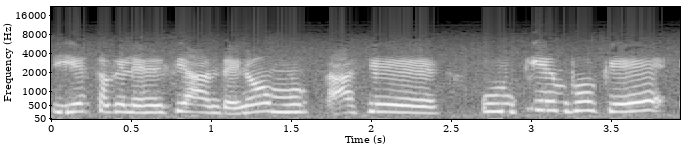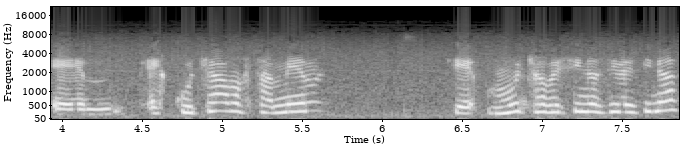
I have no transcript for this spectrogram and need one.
Y esto que les decía antes, ¿no? Hace un tiempo que eh, escuchamos también que muchos vecinos y vecinas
